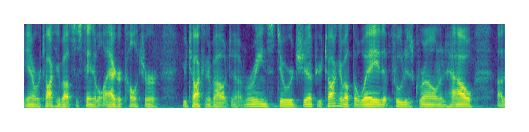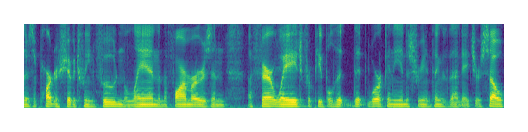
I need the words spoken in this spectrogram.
you know, we're talking about sustainable agriculture. You're talking about uh, marine stewardship. You're talking about the way that food is grown and how uh, there's a partnership between food and the land and the farmers and a fair wage for people that, that work in the industry and things of that nature. So,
